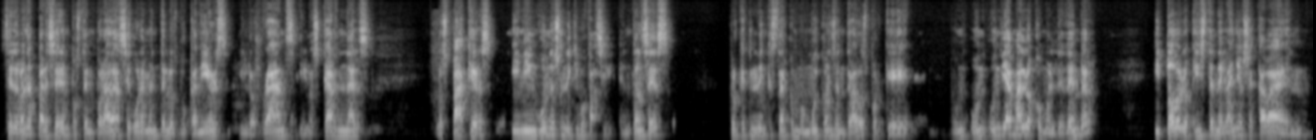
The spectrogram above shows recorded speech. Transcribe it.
se les van a aparecer en postemporada seguramente los Buccaneers y los Rams y los Cardinals, los Packers, y ninguno es un equipo fácil. Entonces, creo que tienen que estar como muy concentrados porque un, día malo como el de Denver y todo lo que hiciste en el año se acaba en,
